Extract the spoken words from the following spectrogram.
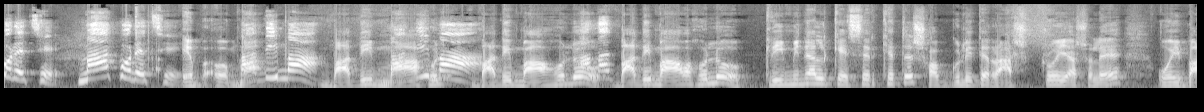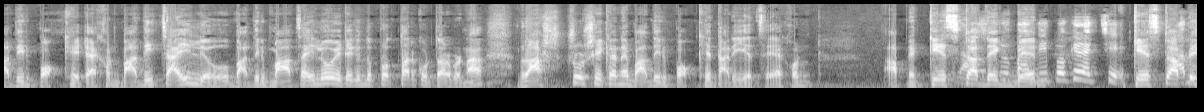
করেছে মা করেছে। বাদী মা বাদী মা হলো বাদী মা হলো বাদী মা হলো ক্রিমিনাল কেসের ক্ষেত্রে সবগুলিতে রাষ্ট্রই আসলে ওই বাদীর পক্ষে এটা। এখন বাদী চাইলেও বাদীর মা চাইলেও এটা কিন্তু প্রত্যাহার করতে পারবে না। রাষ্ট্র সেখানে বাদীর পক্ষে দাঁড়িয়েছে। এখন আপনি কেসটা দেখবেন। কেসটা আপনি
